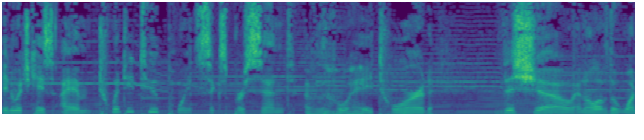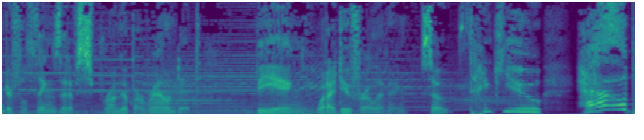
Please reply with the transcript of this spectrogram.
in which case I am 22.6% of the way toward this show and all of the wonderful things that have sprung up around it being what I do for a living. So thank you. Help!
